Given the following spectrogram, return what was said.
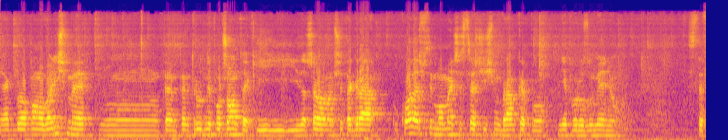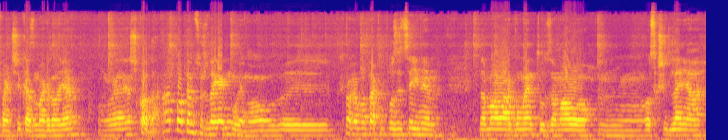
jakby opanowaliśmy mm, ten, ten trudny początek i, i, i zaczęła nam się ta gra układać. W tym momencie straciliśmy bramkę po nieporozumieniu Stefańczyka z Magdoniem. E, Szkoda. A potem cóż, tak jak mówię, no, y, trochę w ataku pozycyjnym za mało argumentów, za mało mm, oskrzydlenia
